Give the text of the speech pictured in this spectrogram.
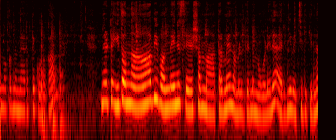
നമുക്കൊന്ന് നിരത്തി കൊടുക്കാം. എന്നിട്ട് ഇതൊന്ന് ആവി വന്നതിന് ശേഷം മാത്രമേ നമ്മൾ ഇതിന്റെ മുകളിൽ അരിഞ്ഞു വെച്ചിരിക്കുന്ന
